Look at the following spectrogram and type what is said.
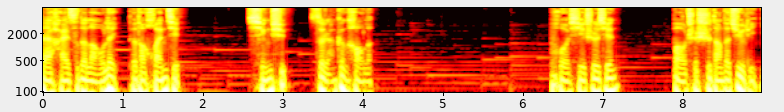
带孩子的劳累得到缓解，情绪自然更好了。婆媳之间保持适当的距离，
